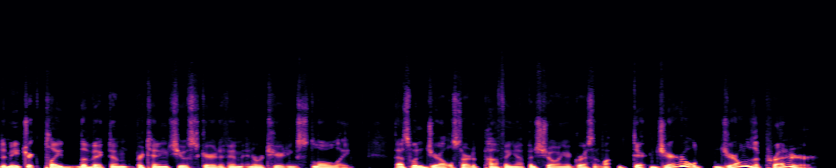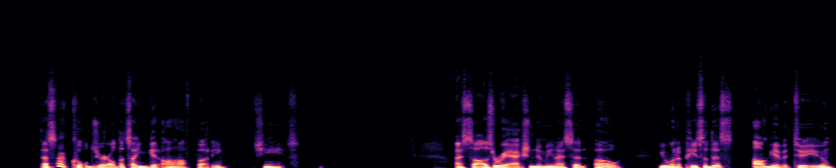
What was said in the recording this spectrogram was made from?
Dimitrik played the victim, pretending she was scared of him and retreating slowly. That's when Gerald started puffing up and showing aggressive. Gerald, Gerald is a predator. That's not cool, Gerald. That's how you get off, buddy. Jeez. I saw his reaction to me and I said, Oh, you want a piece of this? I'll give it to you.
